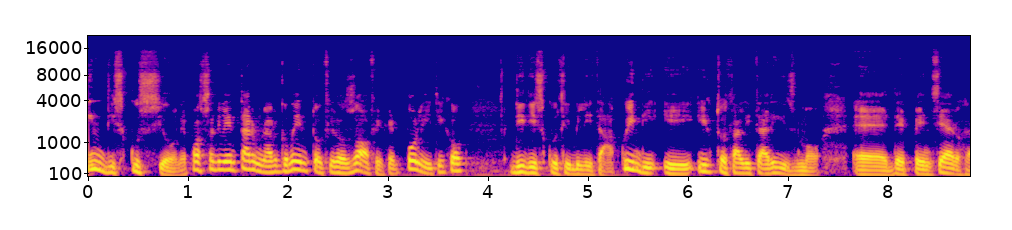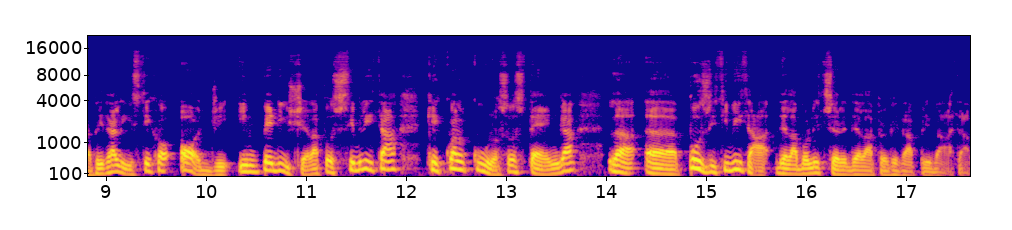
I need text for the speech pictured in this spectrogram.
in discussione, possa diventare un argomento filosofico e politico di discutibilità. Quindi il totalitarismo eh, del pensiero capitalistico oggi impedisce la possibilità che qualcuno sostenga la eh, positività dell'abolizione della proprietà privata.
